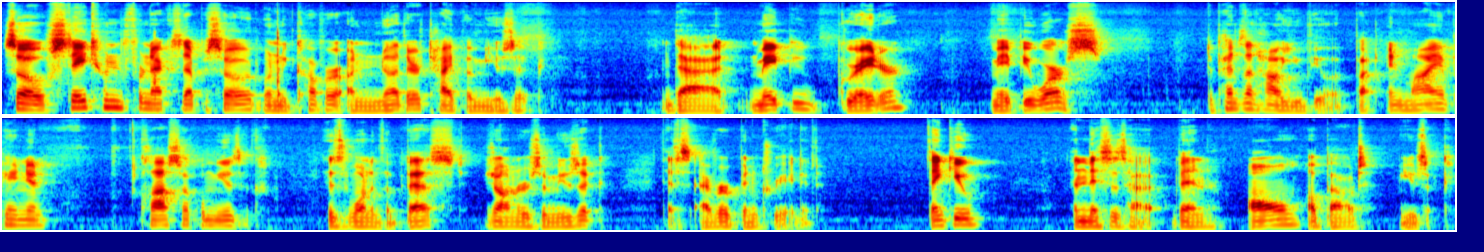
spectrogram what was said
So stay tuned for next episode when we cover another type of music that may be greater, may be worse. Depends on how you view it. But in my opinion, classical music is one of the best genres of music that has ever been created. Thank you, and this has been all about music.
